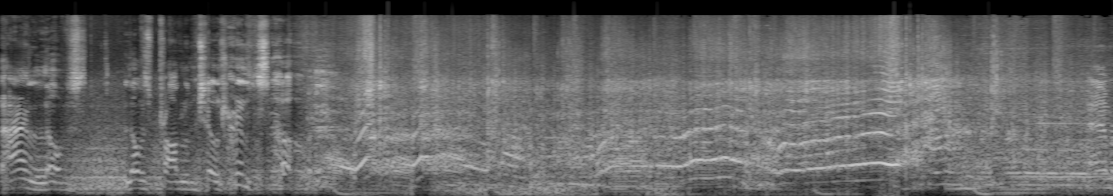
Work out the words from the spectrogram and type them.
Aaron loves loves problem children, so And we're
